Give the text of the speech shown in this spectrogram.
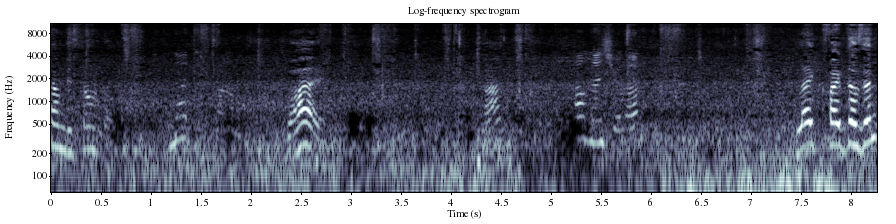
some discount. No discount. Why? Huh? How much you have? Like 5000?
